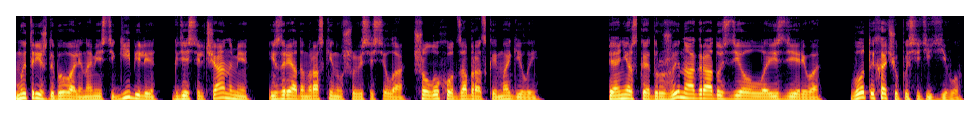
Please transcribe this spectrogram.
Мы трижды бывали на месте гибели, где сельчанами, из рядом раскинувшегося села, шел уход за братской могилой. Пионерская дружина ограду сделала из дерева. Вот и хочу посетить его.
